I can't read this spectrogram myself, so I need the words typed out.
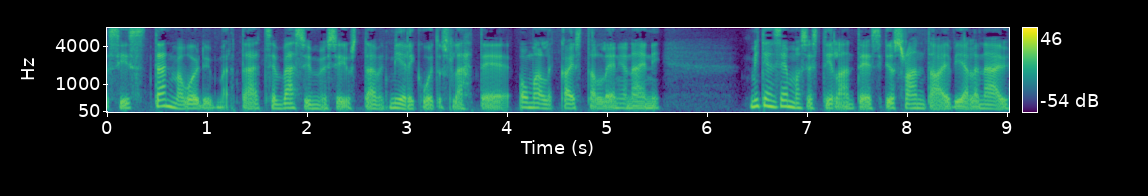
siis tämän mä voin ymmärtää, että se väsymys ja just tämä, että mielikuvitus lähtee omalle kaistalleen ja näin, niin miten semmoisessa tilanteessa, jos rantaa ei vielä näy,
